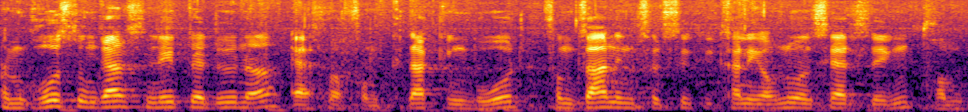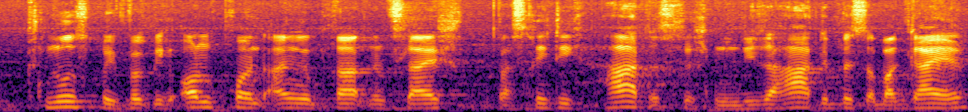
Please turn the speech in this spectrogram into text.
Im Großen und Ganzen lebt der Döner. Erstmal vom knackigen Brot, vom sahnigen Tzatziki kann ich auch nur ans Herz legen. Vom knusprig, wirklich on point angebratenen Fleisch, was richtig hart ist zwischen. Dieser harte Biss, aber geil.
